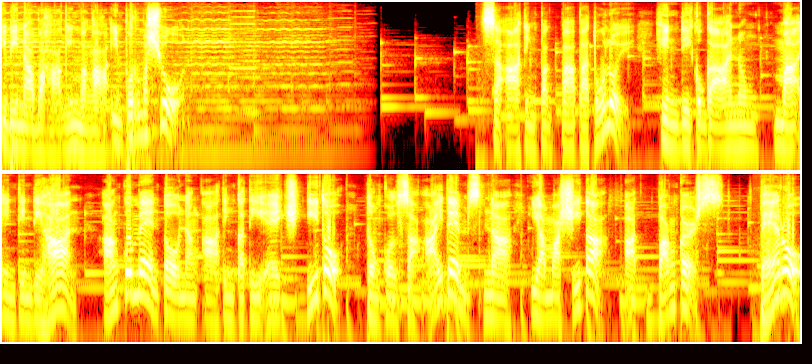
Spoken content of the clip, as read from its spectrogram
ibinabahaging mga impormasyon. Sa ating pagpapatuloy, hindi ko gaanong maintindihan ang komento ng ating ka-TH dito tungkol sa items na Yamashita at bunkers. Pero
